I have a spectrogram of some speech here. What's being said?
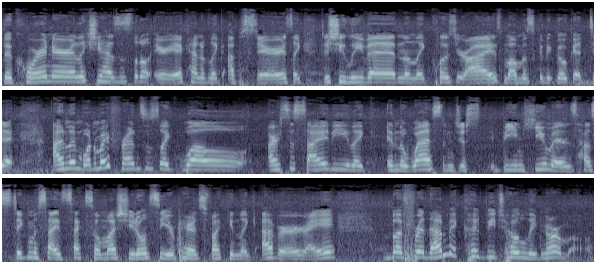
the corner? Like, she has this little area kind of like upstairs. Like, does she leave it and then like close your eyes? Mama's gonna go get dick. And then one of my friends was like, well, our society, like in the West and just being humans, has stigmatized sex so much you don't see your parents fucking like ever, right? But for them, it could be totally normal.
